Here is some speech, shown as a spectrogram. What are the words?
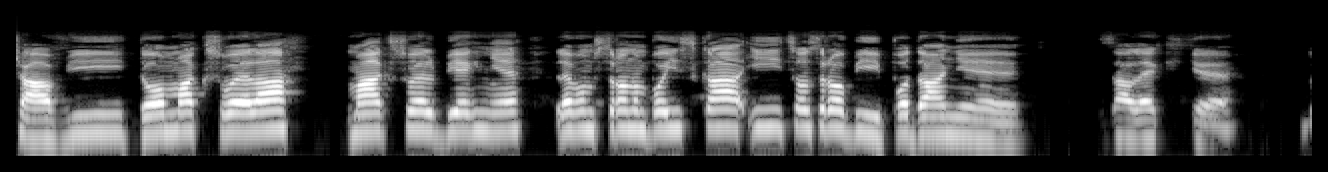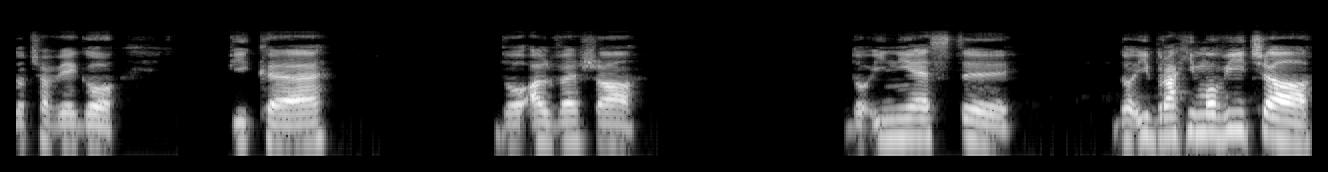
Czawi do Maxwella. Maxwell biegnie lewą stroną boiska i co zrobi? Podanie za lekkie do Czawiego. Pique do Alvesza. Do Iniesty. Do Ibrahimowicza.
